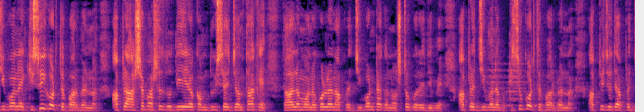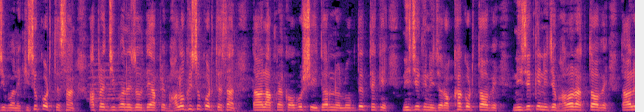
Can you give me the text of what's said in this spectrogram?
জীবনে কিছুই করতে পারবেন না। আপনার আশেপাশে যদি এরকম দুই চারজন থাকে তাহলে মনে করলেন আপনার জীবনটাকে নষ্ট করে দিবে। আপনার জীবনে কিছু করতে পারবেন না। আপনি যদি আপনার জীবনে কিছু করতে চান, আপনার জীবনে যদি আপনি ভালো কিছু করতে চান, তাহলে আপনাকে অবশ্যই এই ধরনের লোকদের থেকে নিজেকে নিজে রক্ষা করতে হবে, নিজেকে নিজে ভালো রাখতে হবে। তাহলে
